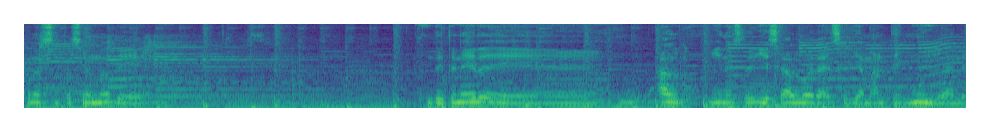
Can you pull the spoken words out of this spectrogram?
con esa situación ¿no? de de tener eh, algo y, y, ese algo era ese diamante muy grande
